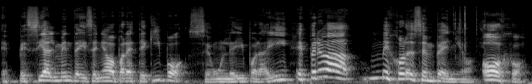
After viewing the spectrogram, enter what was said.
especialmente diseñado para este equipo, según leí por ahí, esperaba un mejor desempeño. Ojo,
